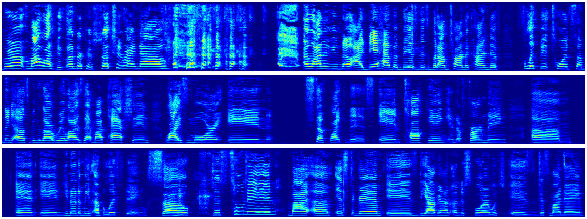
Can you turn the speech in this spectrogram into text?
girl, my life is under construction right now. a lot of you know I did have a business, but I'm trying to kind of flip it towards something else because I realize that my passion lies more in stuff like this, in talking and affirming, um, and in you know what I mean, uplifting. So mm-hmm. just tune in. My um, Instagram is Diavion underscore, which is just my name.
